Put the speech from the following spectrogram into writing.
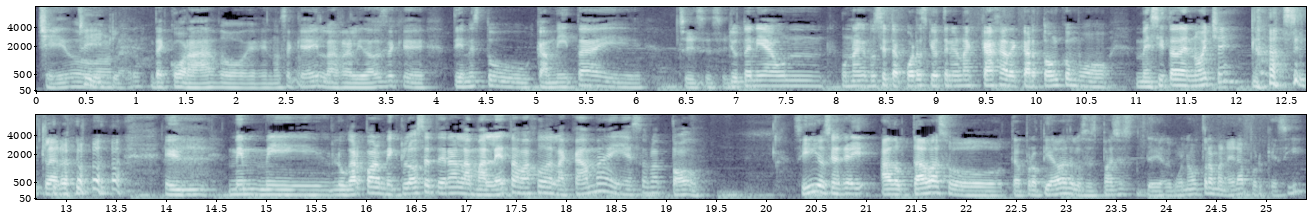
chido, Sí, claro. decorado, eh, no sé qué, y la realidad es de que tienes tu camita y Sí, sí, sí. yo tenía un, una, no sé si te acuerdas que yo tenía una caja de cartón como mesita de noche. sí, claro. Y mi, mi lugar para mi closet era la maleta abajo de la cama y eso era todo. Sí, o sea, que adoptabas o te apropiabas de los espacios de alguna otra manera porque sí,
